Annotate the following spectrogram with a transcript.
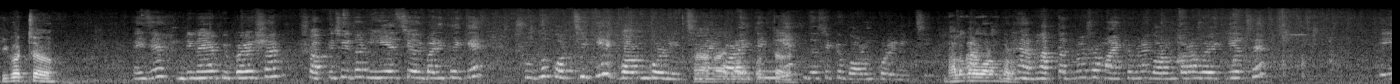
কি করছ? এই যে ডিনারের প্রিপারেশন সবকিছুই তো নিয়ে এসেছি ওই বাড়ি থেকে। শুধু করছি কি গরম করে নিচ্ছি হ্যাঁ, মানে হ্যাঁ, কড়াইতে নিয়ে জাস্ট একটু গরম করে নিচ্ছি। ভালো করে গরম করো। হ্যাঁ ভাত টাতগুলো সব মাইক্রোওভেনে গরম করা হয়ে গিয়েছে। এই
